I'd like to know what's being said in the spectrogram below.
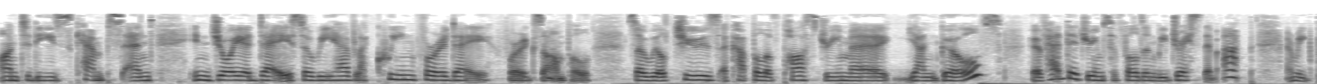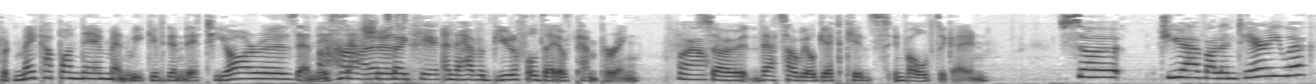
onto these camps and enjoy a day. So we have like Queen for a Day, for example. So we'll choose a couple of past dreamer young girls who have had their dreams fulfilled and we dress them up and we put makeup on them and we give them their tiaras and their Uh-huh, that's sashes so cute. and they have a beautiful day of pampering. Wow. So that's how we'll get kids involved again. So, do you have voluntary work?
